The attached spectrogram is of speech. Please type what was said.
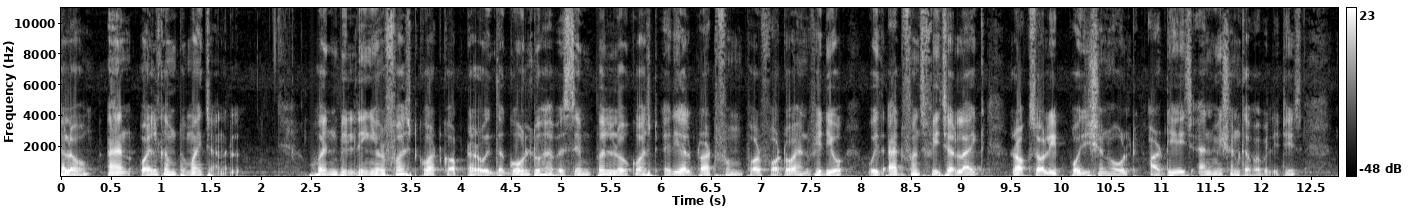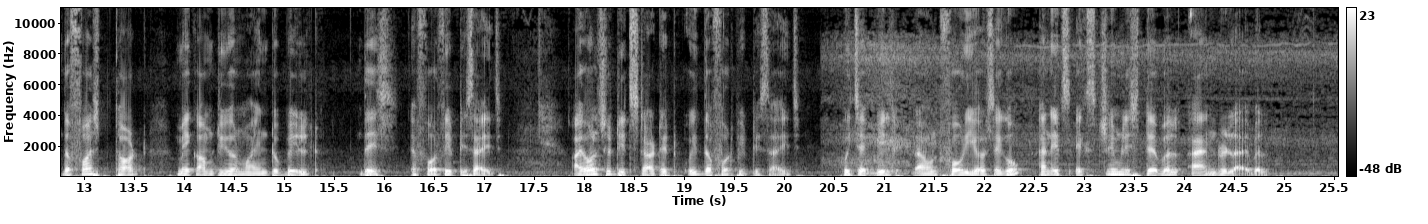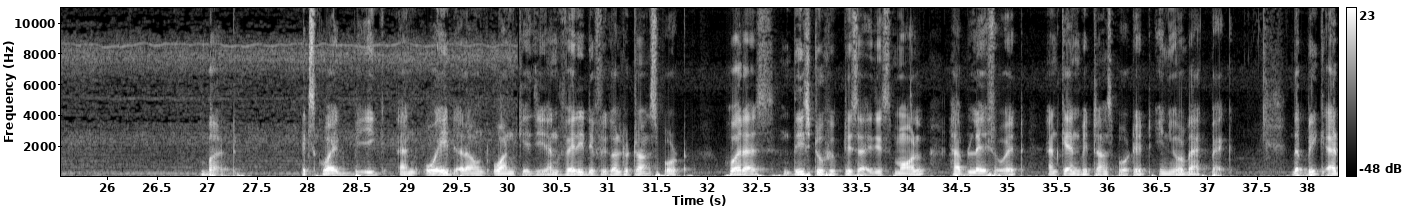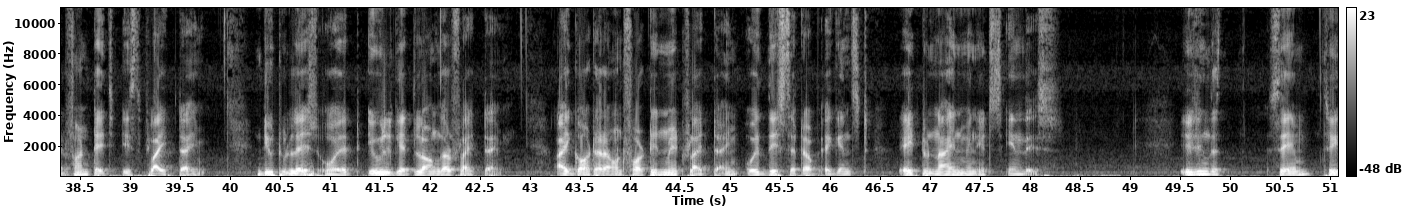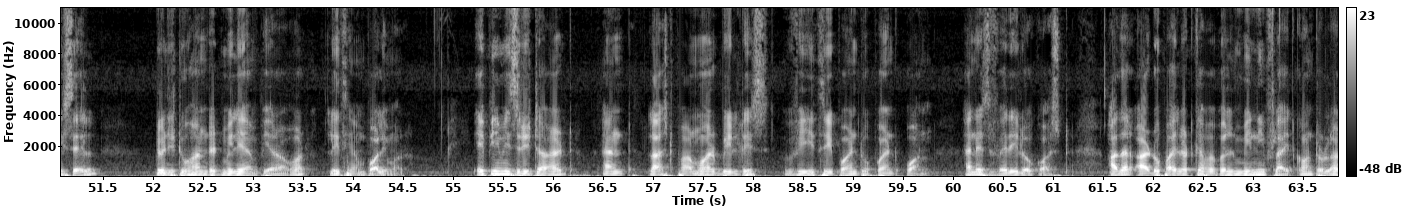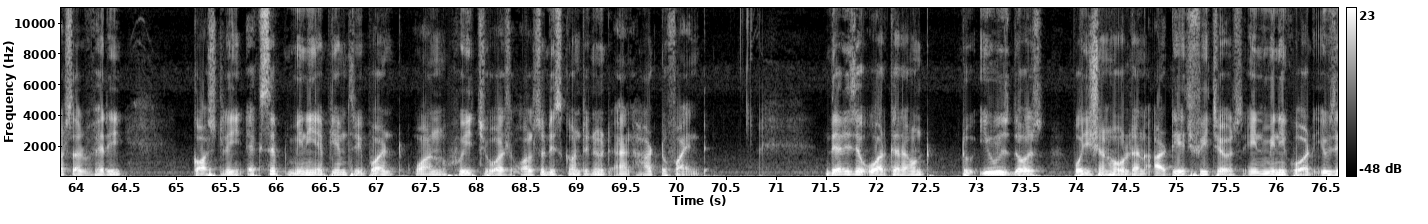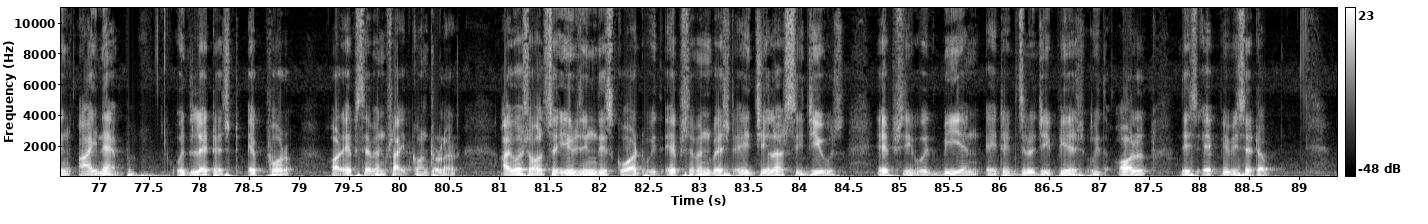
Hello and welcome to my channel. When building your first quadcopter with the goal to have a simple low-cost aerial platform for photo and video with advanced feature like rock-solid position hold, RTH and mission capabilities, the first thought may come to your mind to build this, a 450 size. I also did start it with the 450 size which I built around 4 years ago and it's extremely stable and reliable. But it's quite big and weighed around 1 kg and very difficult to transport whereas these 250 size is small, have less weight and can be transported in your backpack. The big advantage is flight time. Due to less weight, you will get longer flight time. I got around 14 minute flight time with this setup against 8 to 9 minutes in this. Using the same 3 cell 2200 mAh lithium polymer. APM is retired and last firmware build is V3.2.1 and is very low cost. Other ArduPilot capable mini flight controllers are very costly except mini APM 3.1 which was also discontinued and hard to find. There is a workaround to use those position hold and RTH features in mini quad using iNav with latest F4 or F7 flight controller. I was also using this quad with F7 based HGLRC Zeus FC with BN880 GPS with all this FPV setup.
